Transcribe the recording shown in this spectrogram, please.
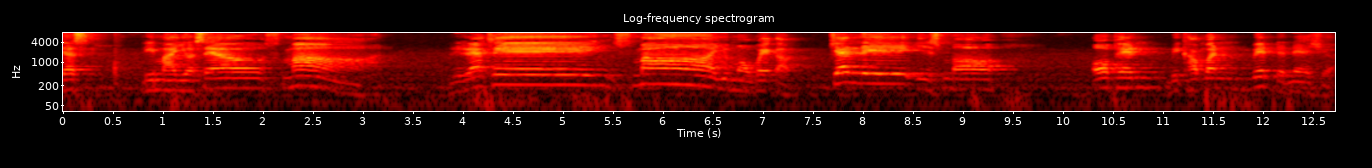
Just remind yourself, smart, relaxing, smart, you more wake up. Gently is more open, become one with the nature.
